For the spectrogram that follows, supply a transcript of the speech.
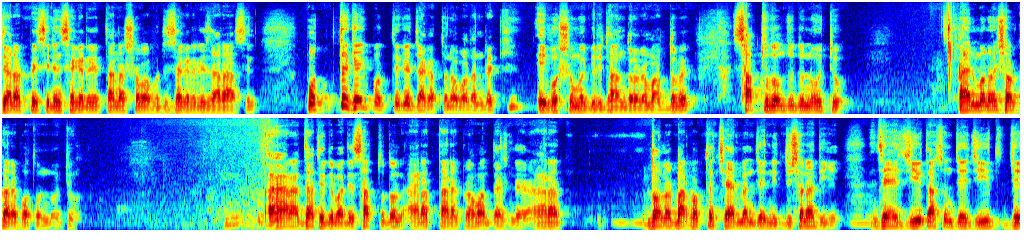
জেলার প্রেসিডেন্ট সেক্রেটারি থানার সভাপতি সেক্রেটারি যারা আছেন, প্রত্যেকেই প্রত্যেকের জাগাতন অবদান রাখি এই বৈষম্য বিরোধী আন্দোলনের মাধ্যমে ছাত্রদল যদি নইতো আর মনে হয় সরকারের পতন নইতো আর জাতীয়তাবাদী ছাত্রদল, আর তারেক রহমান দেশ আর দলের ভারপ্রাপ্ত চেয়ারম্যান যে নির্দেশনা দিয়ে, যে জিত আসুন, যে জিত, যে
